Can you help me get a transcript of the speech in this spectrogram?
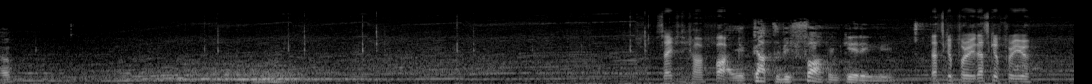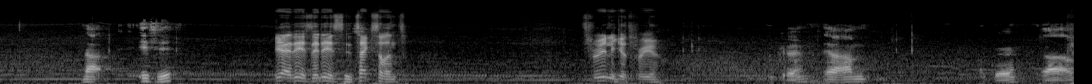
Oh. Safety car, fuck. Oh, you got to be fucking kidding me. That's good for you, that's good for you. Now, is it? Yeah, it is, it is. It's excellent. It's really good for you. Okay. Yeah, I'm. Okay. Uh,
